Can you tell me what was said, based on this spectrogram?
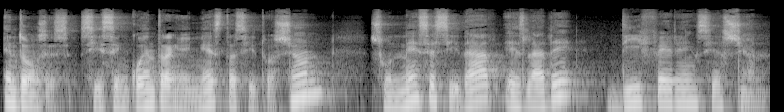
Entonces, si se encuentran en esta situación, su necesidad es la de diferenciación.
